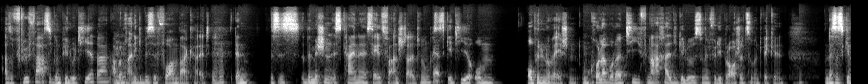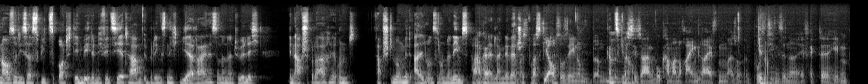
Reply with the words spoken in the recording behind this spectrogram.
also frühphasig und pilotierbar, aber mhm. noch eine gewisse Formbarkeit. Mhm. Denn es ist, The Mission ist keine Sales-Veranstaltung. Ja. Es geht hier um Open Innovation, um kollaborativ nachhaltige Lösungen für die Branche zu entwickeln. Mhm. Und das ist genauso dieser Sweet Spot, den wir identifiziert haben. Übrigens nicht wir alleine, sondern natürlich in Absprache und Abstimmung mit allen unseren Unternehmenspartnern okay. entlang der Wirtschaft. Was, was die auch so sehen und, und Ganz was genau. sie sagen, wo kann man noch eingreifen, also im positiven genau. Sinne Effekte heben.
